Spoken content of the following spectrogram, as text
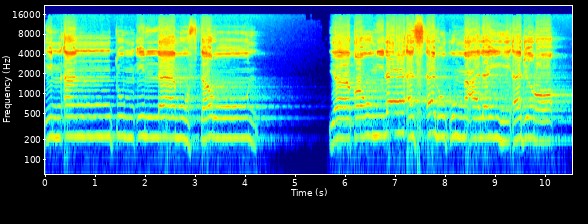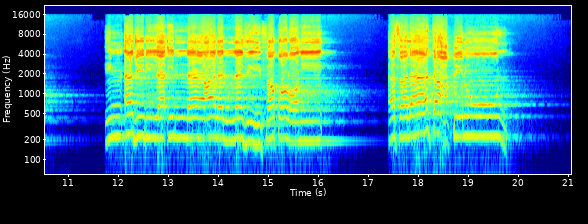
إن أنتم إلا مفترون. يا قوم لا أسألكم عليه أجرا. إن أجري إلا على الذي فطرني. أفلا تعقلون؟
